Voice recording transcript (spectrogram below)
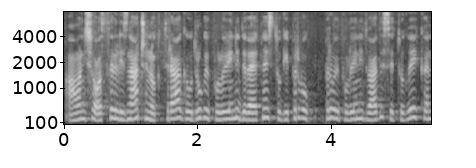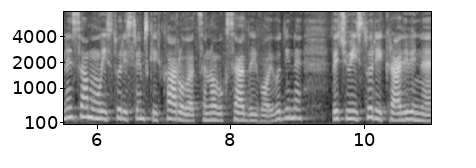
a oni su ostavili značajnog traga u drugoj polovini 19. i prvoj, prvoj polovini 20. veka ne samo u istoriji Sremskih Karlovaca, Novog Sada i Vojvodine, već i u istoriji kraljevine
